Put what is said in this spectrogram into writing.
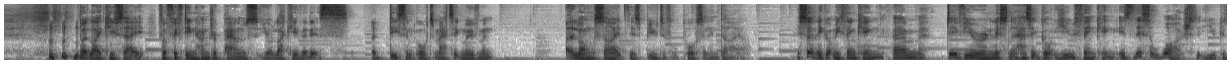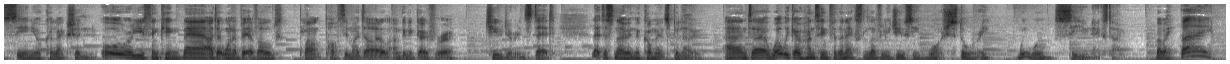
but like you say, for fifteen hundred pounds, you're lucky that it's a decent automatic movement alongside this beautiful porcelain dial. It certainly got me thinking. Um, dear viewer and listener, has it got you thinking? Is this a watch that you could see in your collection? Or are you thinking, nah, I don't want a bit of old plant pot in my dial, I'm going to go for a Tudor instead? Let us know in the comments below. And uh, while we go hunting for the next lovely, juicy watch story, we will see you next time. Bye-bye. Bye.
